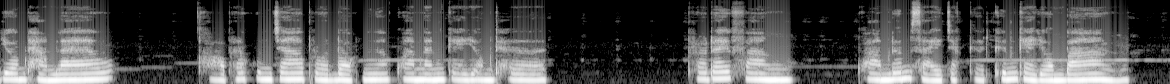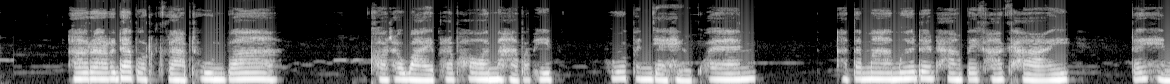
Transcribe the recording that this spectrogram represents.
โยมถามแล้ว ขอพระคุณเจ้าโปรดบอกเนื้อความนั้นแก่โยมเถิด เพราะได้ฟังความเลื่อมใสจะเกิดขึ้นแก่โยมบ้าง อาราระดาบทกราบทูลว่า ขอถวายพระพรมหาปพิธผู้เป็นใหญ่แห่งแคว้น อาตมาเมื่อเดินทางไปค้าขาย ได้เห็น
